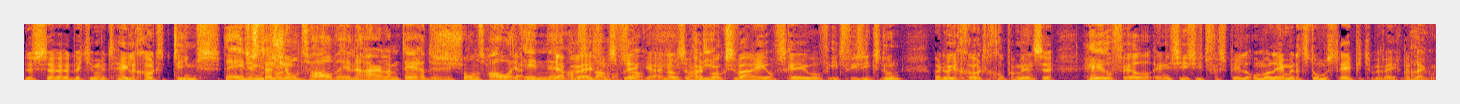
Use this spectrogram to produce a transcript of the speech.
Dus eh, dat je met hele grote teams De ene doen. in Haarlem tegen de stationshal Ja, in eh, ja, bij wijze van spreken. Ja. En dan zo hard die- mogelijk zwaaien of schreeuwen of iets fysieks doen. Waardoor je grote groepen mensen heel veel energie ziet verspillen... om alleen maar dat stomme streepje te bewegen. Dat lijkt me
